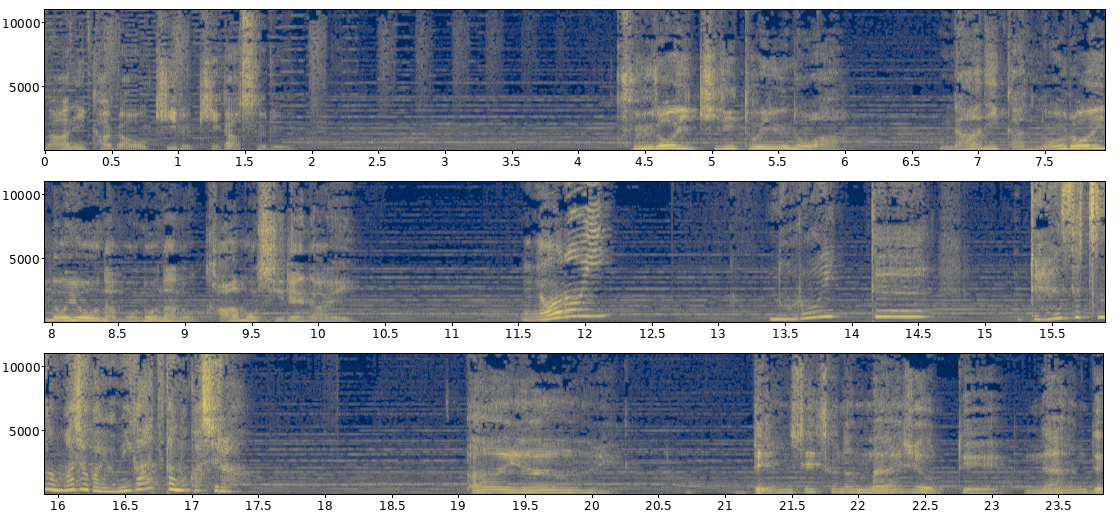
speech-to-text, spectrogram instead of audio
何かが起きる気がする。黒い霧というのは何か呪いのようなものなのかもしれない。呪い？呪いって伝説の魔女が蘇ったのかしら？おいおい伝説の魔女ってなんだ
